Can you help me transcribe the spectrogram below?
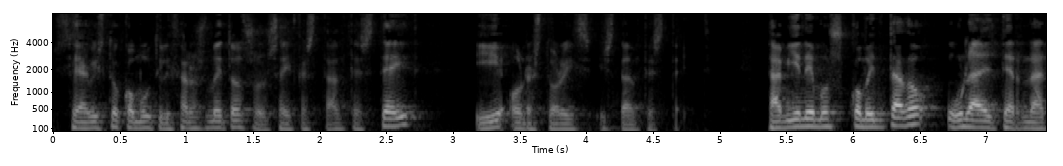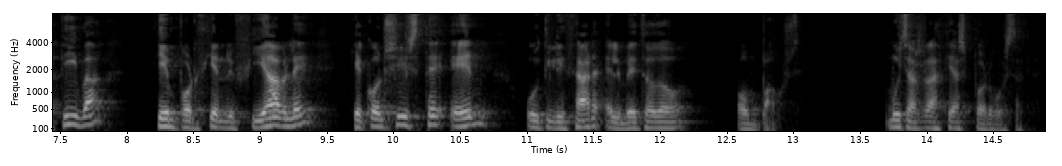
se ha visto cómo utilizar los métodos onSafe Instance State y onRestore Instance State. También hemos comentado una alternativa 100% fiable que consiste en utilizar el método onPause. Muchas gracias por vuestra atención.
